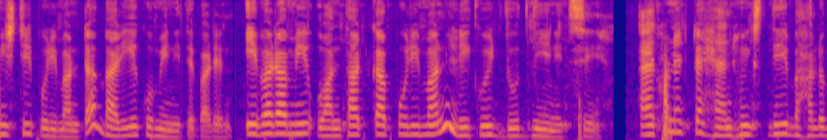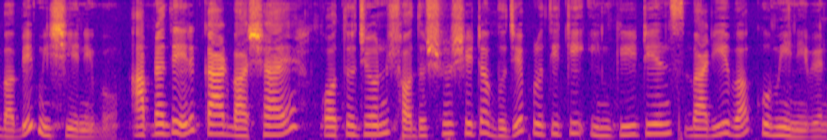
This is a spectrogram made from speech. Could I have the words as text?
মিষ্টির পরিমাণটা বাড়িয়ে কমিয়ে নিতে পারেন। এবার আমি ওয়ান থার্ড কাপ পরিমাণ লিকুইড দুধ নিয়ে নিচ্ছি। এখন একটা হ্যান্ড হুইক্স দিয়ে ভালোভাবে মিশিয়ে নিব। আপনাদের কার বাসায় কতজন সদস্য সেটা বুঝে প্রতিটি ইনগ্রিডিয়েন্টস বাড়িয়ে বা কমিয়ে নেবেন।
